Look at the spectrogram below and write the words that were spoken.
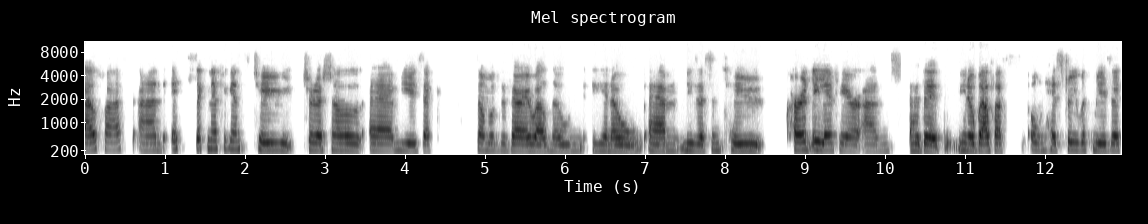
Belfast and its significance to traditional uh, music. Some of the very well known you know um, musicians who currently live here and uh, the you know Belfast's own history with music,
